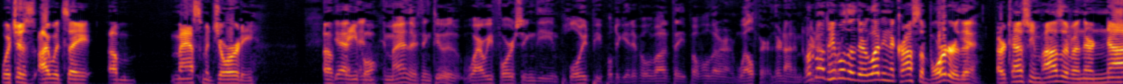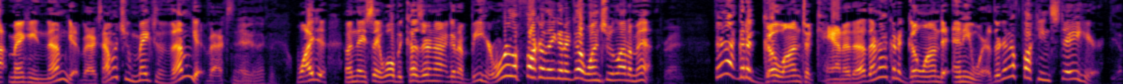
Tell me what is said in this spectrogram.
which is I would say a mass majority of Yeah. people. And, and my other thing too is why are we forcing the employed people to get it? What about the people that are on welfare? They're not. What about people that they're letting across the border that Yeah. are testing positive and they're not making them get vaccinated? How about you make them get vaccinated? Yeah, exactly. Why did? And they say, well, because they're not going to be here. Where the fuck are they going to go once you let them in? Right. They're not going to go on to Canada. They're not going to go on to anywhere. They're going to fucking stay here. Yep.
